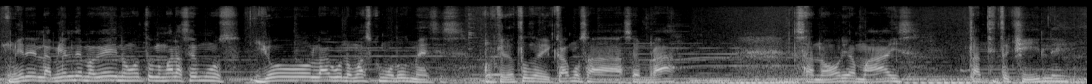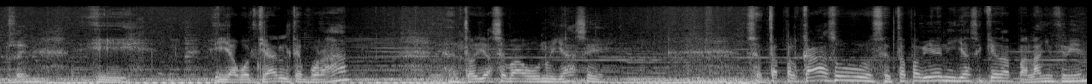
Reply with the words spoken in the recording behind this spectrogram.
Mire, la miel de maguey nosotros nomás la hacemos, yo la hago nomás como dos meses, porque nosotros nos dedicamos a sembrar zanahoria, maíz, tantito chile y, y a voltear el temporal. Entonces ya se va uno y ya se, se tapa el caso, se tapa bien y ya se queda para el año que viene.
